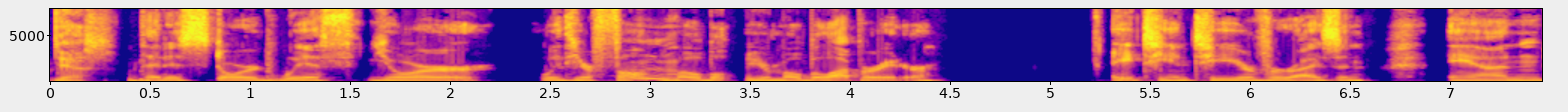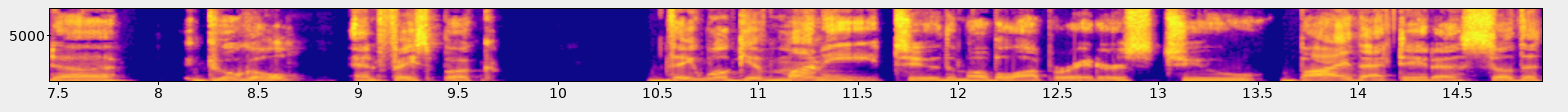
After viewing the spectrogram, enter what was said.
Yes. That is stored with your with your phone mobile your mobile operator, AT&T or Verizon, and uh, Google and Facebook they will give money to the mobile operators to buy that data so that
